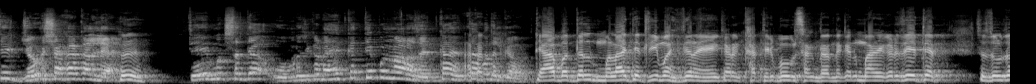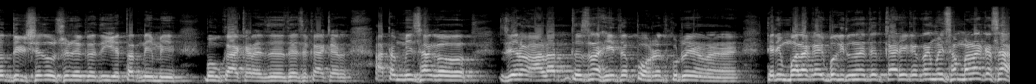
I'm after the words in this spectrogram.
ते जेवढे शाखा काढल्या. ते मग सध्या ओमराजेकडे आहेत का ते पण नाराज आहेत? काय त्याबद्दल काय वाटतं? त्याबद्दल मला त्यातली माहिती नाही कारण खात्री भाऊ सांगतात नाही कारण माझ्याकडे जे येतात तर जवळजवळ दीडशे दोनशे लोक कधी येतात नेहमी. भाऊ काय करायचं? त्याचं काय करायचं? आता मी सांगावं जर आडातच नाही तर पोहण्यात कुठून येणार नाही? त्यांनी मला काही बघितलं नाही तर कार्यकर्ता मी सांभाळणार कसा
